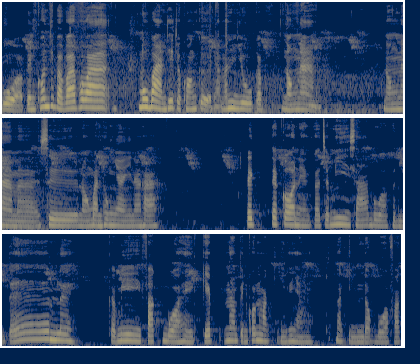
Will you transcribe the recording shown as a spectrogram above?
บัว เป็นคนที่แบบว่า เพราะว่าหมู่บ้านที่เจ้าของเกิดอะ มันอยู่กับน้องน้ำน้องน้ำซื้อน้องบันทงใหญ่นะคะ แต่แต่ก่อนเนี่ยก็จะมีสาบัวขึ้นเต็มเลย ก็มีฟักบัวให้เก็บน่าเป็นคนมากินก็ยังมากินดอกบัวฟัก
